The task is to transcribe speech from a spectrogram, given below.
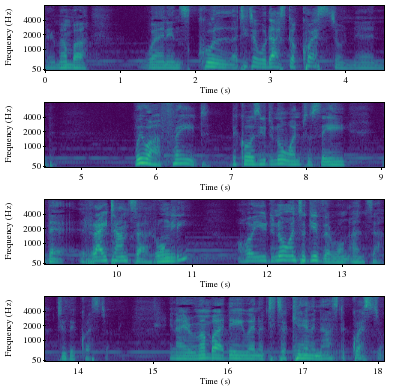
I remember when in school a teacher would ask a question and we were afraid because you do not want to say the right answer wrongly or you do not want to give the wrong answer to the question. And I remember a day when a teacher came and asked a question,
